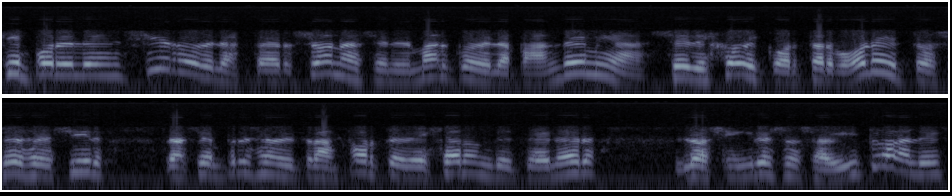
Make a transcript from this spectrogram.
que por el encierro de las personas en el marco de la pandemia se dejó de cortar boletos, es decir, las empresas de transporte dejaron de tener los ingresos habituales,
